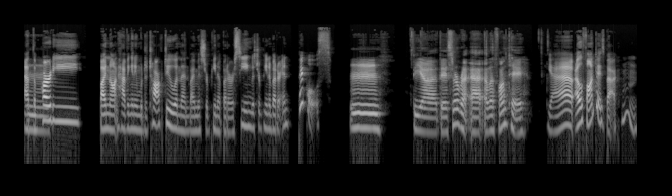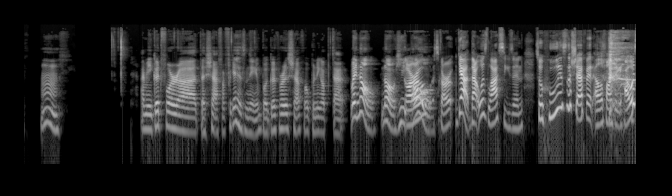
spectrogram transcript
at the Mm. party by not having anyone to talk to and then by Mr. Peanut Butter seeing Mr. Peanut Butter and Pickles. mm, the uh the server at Elefante. Yeah, Elefante's back. Hmm. Hmm. I mean, good for uh the chef. I forget his name, but good for the chef opening up that. Wait, no, no, he. Scaro, Oh, Scaro. Yeah, that was last season. So who is the chef at Elefante? How is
